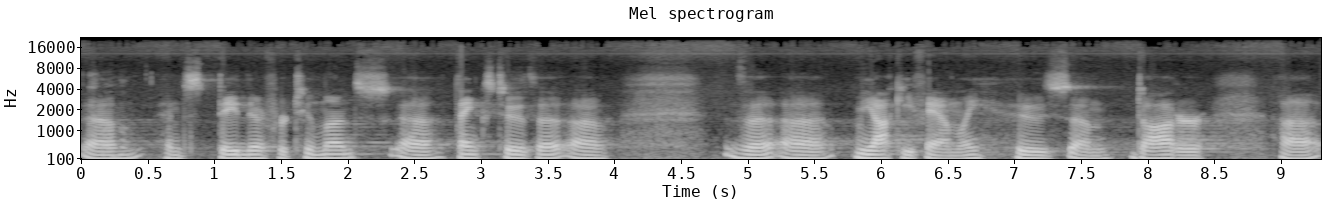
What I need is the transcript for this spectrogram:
and um, and stayed there for two months, uh, thanks to the uh, the uh, Miyake family, whose um, daughter uh,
